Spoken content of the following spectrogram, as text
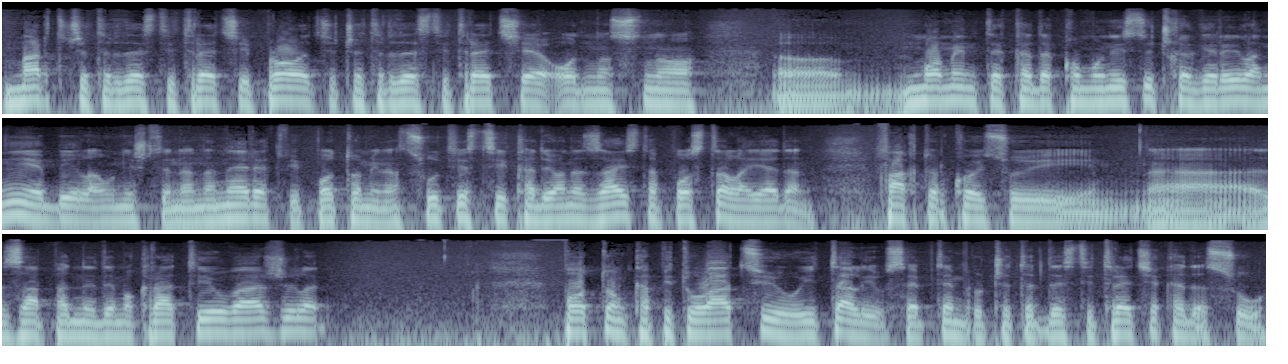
mart 43. i proleće 43. odnosno e, momente kada komunistička gerila nije bila uništena na Neretvi, potom i na Sutjesci, kada je ona zaista postala jedan faktor koji su i e, zapadne demokratije uvažile potom kapitulaciju Italije u septembru 1943. kada su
